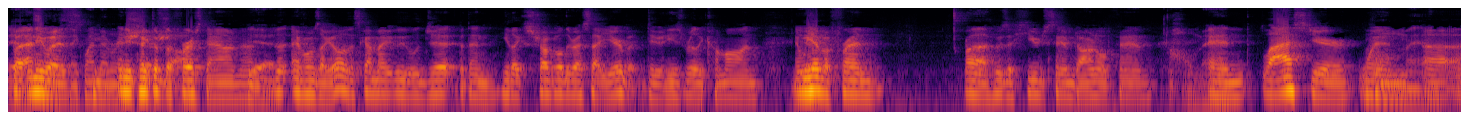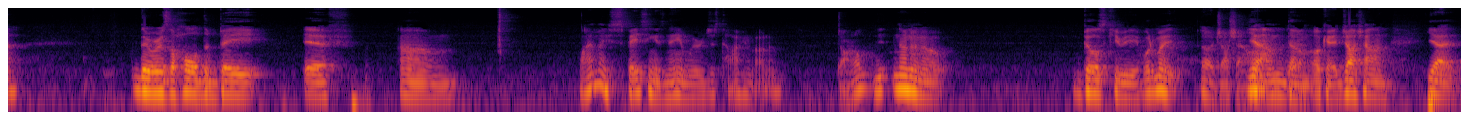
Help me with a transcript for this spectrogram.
Yeah, but I'm trying to anyways, think. My memory and he picked up the first down. Uh, Yeah. th- everyone was like, "Oh, this guy might be legit," but then he like struggled the rest of that year. But dude, he's really come on. And we have a friend uh, who's a huge Sam Darnold fan. Oh man! And last year, when man. uh, there was a whole debate if, um, why am I spacing his name? We were just talking about him. Darnold? No, no, no. Bills QB. What am I? Oh, Josh Allen. Yeah, I'm dumb. Okay, Josh Allen. Yeah,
